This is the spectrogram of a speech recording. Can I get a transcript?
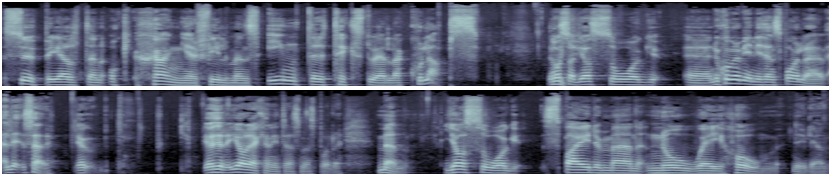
superhjälten och genrefilmens intertextuella kollaps. Det var så att jag såg, uh, nu kommer det bli en liten spoiler här, eller så här, jag, jag, jag räknar inte det som en spoiler. Men jag såg Spider-Man No Way Home nyligen.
